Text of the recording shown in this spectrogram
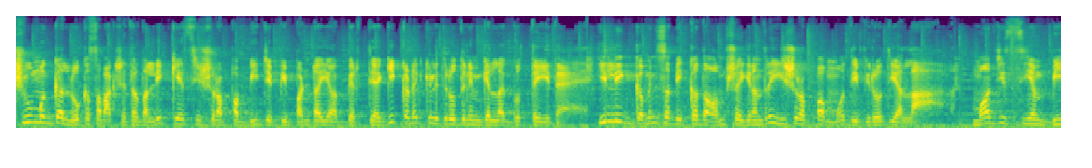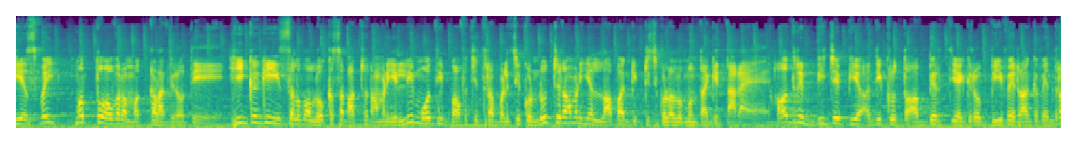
ಶಿವಮೊಗ್ಗ ಲೋಕಸಭಾ ಕ್ಷೇತ್ರದಲ್ಲಿ ಕೆಎಸ್ ಈಶ್ವರಪ್ಪ ಬಿಜೆಪಿ ಬಂಡಾಯ ಅಭ್ಯರ್ಥಿಯಾಗಿ ಕಣಕ್ಕಿಳಿದಿರುವುದು ನಿಮಗೆಲ್ಲ ಗೊತ್ತೇ ಇದೆ. ಇಲ್ಲಿ ಗಮನಿಸಬೇಕಾದ ಅಂಶ ಏನಂದ್ರೆ ಈಶ್ವರಪ್ಪ ಮೋದಿ ವಿರೋಧಿ ಅಲ್ಲ. ಮಾಜಿ ಸಿಎಂ ಬಿಎಸ್ವೈ ಮತ್ತು ಅವರ ಮಕ್ಕಳ ವಿರೋಧಿ. ಹೀಗಾಗಿ ಈ ಸಲದ ಲೋಕಸಭಾ ಚುನಾವಣೆಯಲ್ಲಿ ಮೋದಿ ಭಾವಚಿತ್ರ ಬಳಸಿಕೊಂಡು ಚುನಾವಣೆಯ ಲಾಭ ಗಿಟ್ಟಿಸಿಕೊಳ್ಳಲು ಮುಂದಾಗಿದ್ದಾರೆ. ಆದ್ರೆ ಬಿಜೆಪಿಯ ಅಧಿಕೃತ ಅಭ್ಯರ್ಥಿಯಾಗಿರೋ ಬಿವೈ ರಾಘವೇಂದ್ರ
